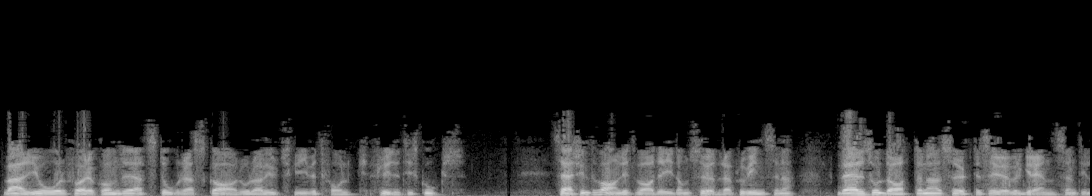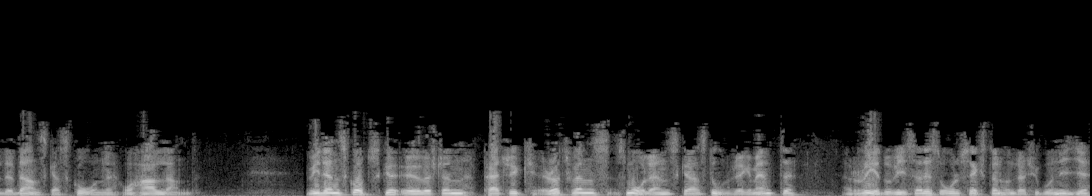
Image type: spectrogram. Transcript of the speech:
Varje år förekom det att stora skaror av utskrivet folk flydde till skogs. Särskilt vanligt var det i de södra provinserna där soldaterna sökte sig över gränsen till det danska Skåne och Halland. Vid den skotske översten Patrick Ruthvens småländska storregemente redovisades år 1629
